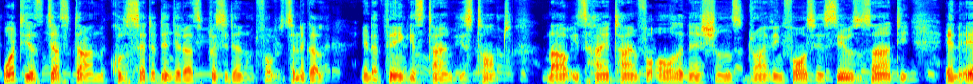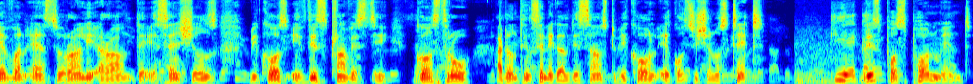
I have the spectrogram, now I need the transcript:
What he has just done could set a dangerous precedent for Senegal, and I think it's time he stopped. Now it's high time for all the nations, driving forces, civil society, and everyone else to rally around the essentials, because if this travesty goes through, I don't think Senegal deserves to be called a constitutional state. This postponement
